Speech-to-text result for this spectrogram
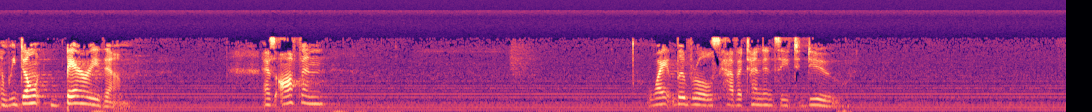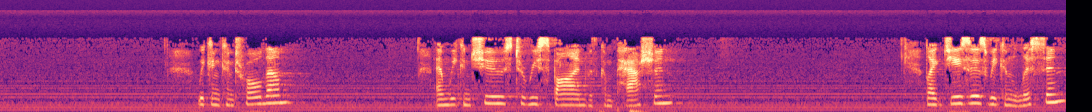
and we don't bury them, as often white liberals have a tendency to do. We can control them, and we can choose to respond with compassion. Like Jesus, we can listen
